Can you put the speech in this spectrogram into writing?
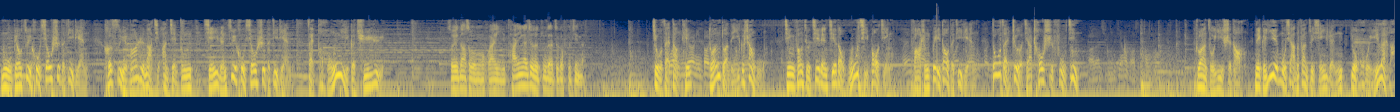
目标最后消失的地点和四月八日那起案件中嫌疑人最后消失的地点在同一个区域，所以当时我们怀疑他应该就是住在这个附近的。就在当天，短短的一个上午，警方就接连接到五起报警。发生被盗的地点都在这家超市附近。专案组意识到，那个夜幕下的犯罪嫌疑人又回来了，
